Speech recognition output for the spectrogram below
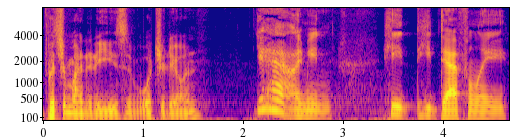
puts your mind at ease of what you're doing. Yeah, I mean, he he definitely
